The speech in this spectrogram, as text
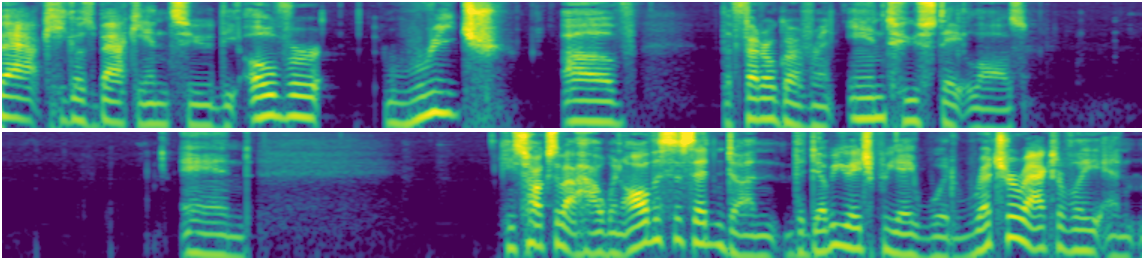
back, he goes back into the overreach of the federal government into state laws. And he talks about how when all this is said and done, the WHPA would retroactively and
